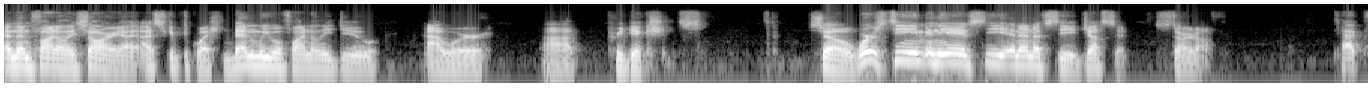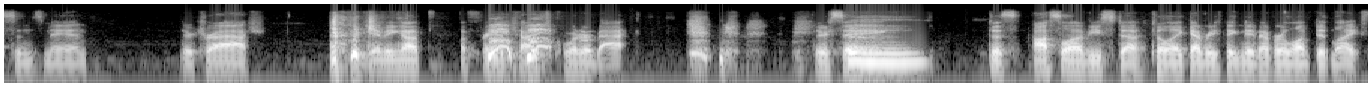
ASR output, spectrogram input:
And then finally, sorry, I, I skipped a question. Then we will finally do our uh, predictions. So, worst team in the AFC and NFC. Justin, start off. Texans, man, they're trash. They're giving up a franchise quarterback. They're saying just hasta la vista to like everything they've ever loved in life.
